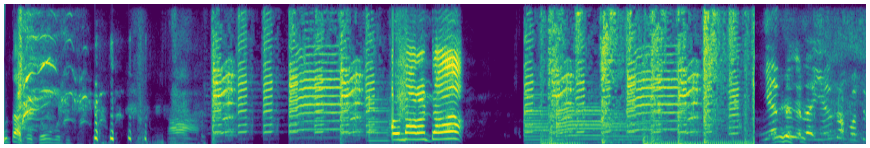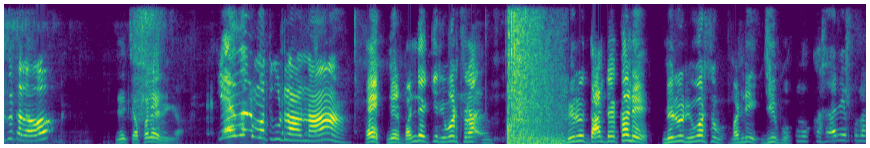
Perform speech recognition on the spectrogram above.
ఊత ఉన్నారంట నేను చెప్పలేను ఇక. ఏదో మొత్తుకుంటారా ఏయ్ మీరు బండి ఎక్కి రివర్స్ రా. మీరు దాంట్లో ఎక్కండి. మీరు రివర్స్ బండి జీపు. ఒక్కసారి చెప్పునా?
